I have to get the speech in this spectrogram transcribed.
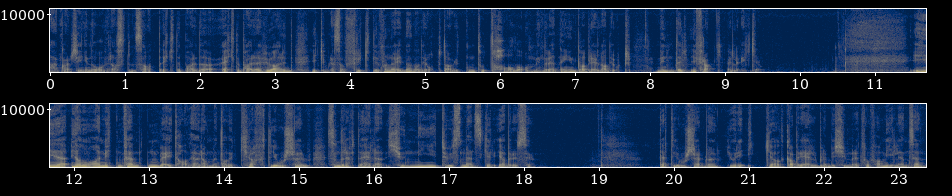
Det er kanskje ingen overraskelse at ekteparet, ekteparet Huard ikke ble så fryktelig fornøyde når de oppdaget den totale ominnredningen Gabriel hadde gjort, mynder i frakk eller ikke. I januar 1915 ble Italia rammet av et kraftig jordskjelv som drepte hele 29 000 mennesker i Abruzzi. Dette jordskjelvet gjorde ikke at Gabriel ble bekymret for familien sin,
